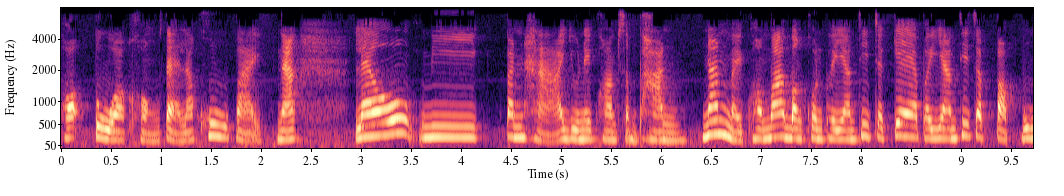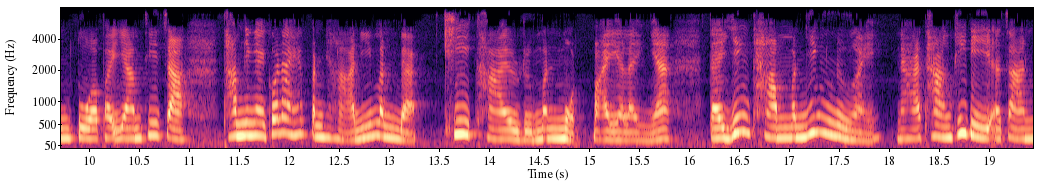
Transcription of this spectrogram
พาะตัวของแต่ละคู่ไปนะแล้วมีปัญหาอยู่ในความสัมพันธ์ นั่นหมายความว่าบางคนพยายามที่จะแก้พยายามที่จะปรับปรุงตัวพยายามที่จะทำยังไงก็ได้ให้ปัญหานี้มันแบบ ขี้คายหรือมันหมดไปอะไรอย่างเงี้ย แต่ยิ่งทำมันยิ่งเหนื่อยนะคะ ทางที่ดีอาจารย์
